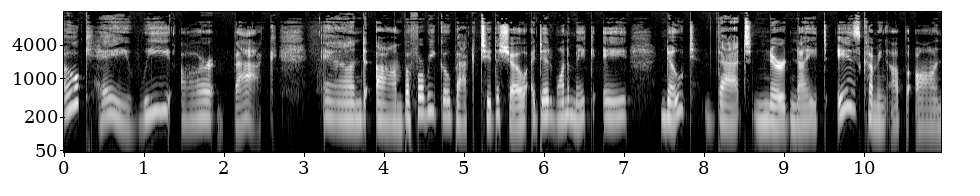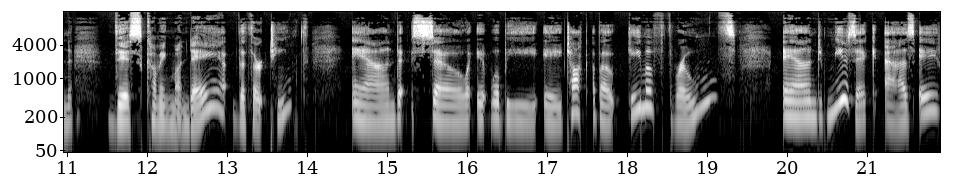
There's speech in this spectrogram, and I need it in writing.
Okay, we are back. And um, before we go back to the show, I did want to make a note that Nerd Night is coming up on this coming Monday, the 13th. And so it will be a talk about Game of Thrones and music as a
